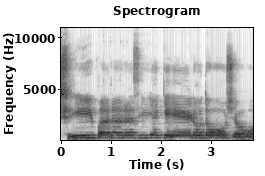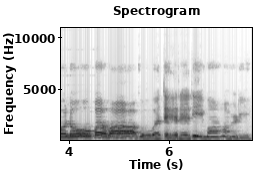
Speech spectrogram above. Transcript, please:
ಶ್ರೀಪರರಸಿಯ ಕೇಳು ದೋಷವು ಲೋಪವಾಗುವ ತೆರದಿ ಮಾಡಿ.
